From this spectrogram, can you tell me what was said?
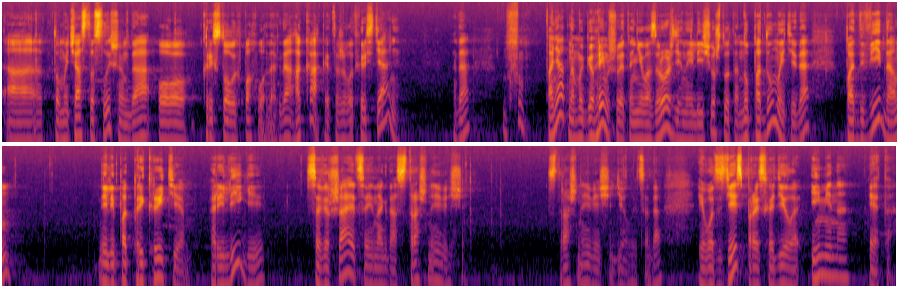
а, то мы часто слышим, да, о крестовых походах, да. А как? Это же вот христиане, да. Ну, понятно, мы говорим, что это невозрожденное или еще что-то, но подумайте, да, под видом или под прикрытием религии совершаются иногда страшные вещи. Страшные вещи делаются, да. И вот здесь происходило именно это.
